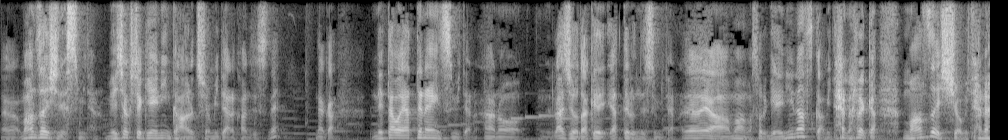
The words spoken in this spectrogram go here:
なんか漫才師ですみたいな。めちゃくちゃ芸人感あるでしょみたいな感じですね。なんかネタはやってないんですみたいな。あの、ラジオだけやってるんですみたいな。いや、まあまあ、それ芸人なんすかみたいな。なんか、漫才師匠みたいな。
